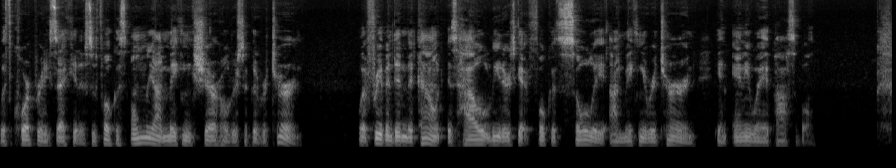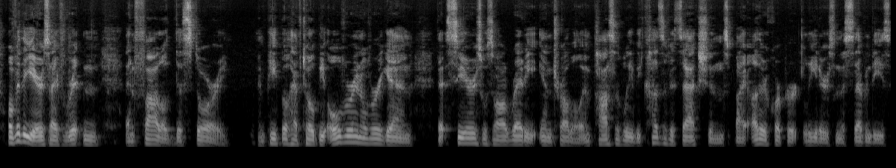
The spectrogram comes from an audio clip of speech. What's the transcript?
with corporate executives who focus only on making shareholders a good return. What Friedman didn't account is how leaders get focused solely on making a return in any way possible. Over the years, I've written and followed this story, and people have told me over and over again that Sears was already in trouble, and possibly because of its actions by other corporate leaders in the 70s,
